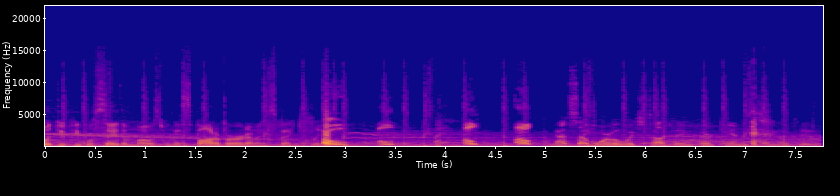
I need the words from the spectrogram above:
What do people say the most when they spot a bird unexpectedly? Oh, oh, oh, oh. That's uh, more of a Wichita thing or Kansas thing though too.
